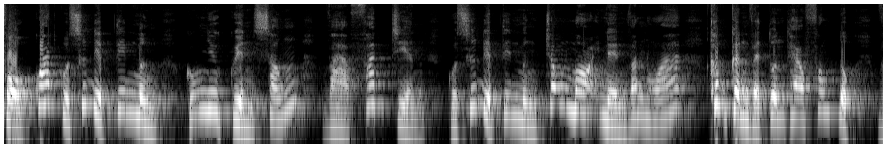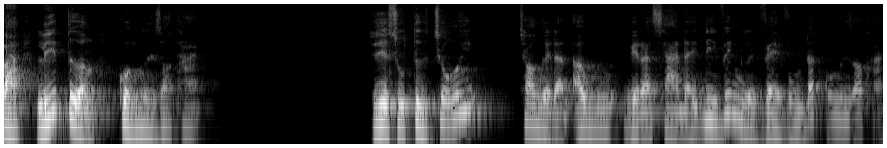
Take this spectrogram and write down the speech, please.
phổ quát của sứ điệp tin mừng cũng như quyền sống và phát triển của sứ điệp tin mừng trong mọi nền văn hóa, không cần phải tuân theo phong tục và lý tưởng của người Do Thái. Chúa Giêsu từ chối cho người đàn ông Gerasa đấy đi với người về vùng đất của người Do Thái.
